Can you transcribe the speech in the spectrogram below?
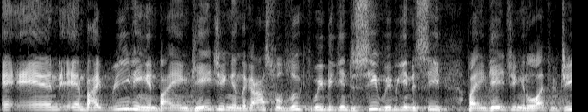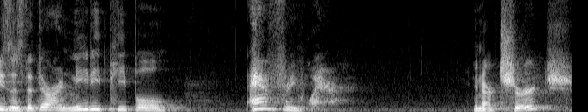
And, and by reading and by engaging in the Gospel of Luke, we begin to see, we begin to see by engaging in the life of Jesus that there are needy people everywhere. In our church,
